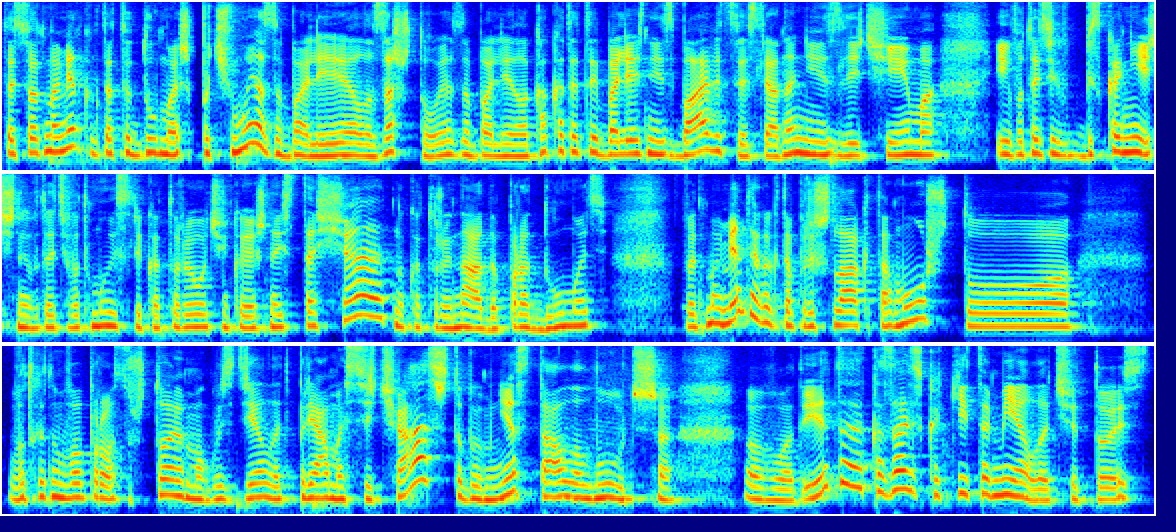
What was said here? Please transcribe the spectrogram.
То есть в тот момент, когда ты думаешь, почему я заболела, за что я заболела, как от этой болезни избавиться, если она неизлечима, и вот эти бесконечные вот эти вот мысли, которые очень, конечно, истощают, но которые надо продумать. В этот момент я как-то пришла к тому, что вот к этому вопросу, что я могу сделать прямо сейчас, чтобы мне стало лучше. Вот. И это оказались какие-то мелочи. То есть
